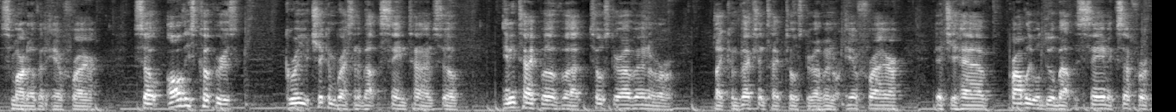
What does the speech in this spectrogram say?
Smart Oven air fryer. So all these cookers grill your chicken breast in about the same time. So any type of uh, toaster oven or like convection type toaster oven or air fryer that you have probably will do about the same except for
